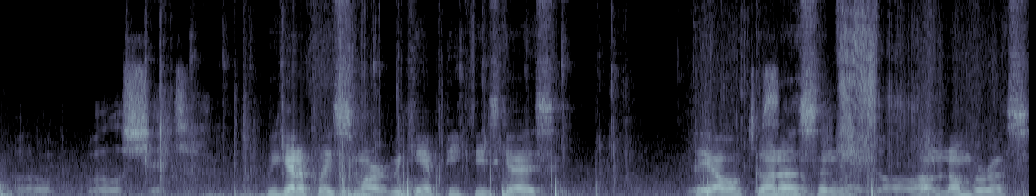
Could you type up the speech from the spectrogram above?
Oh, well, shit. We gotta play smart. We can't peek these guys. They outgun us and outnumber us.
